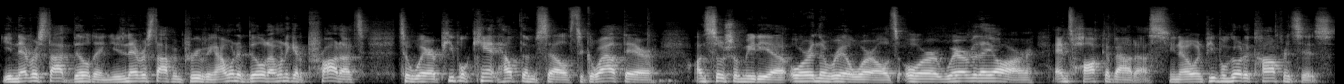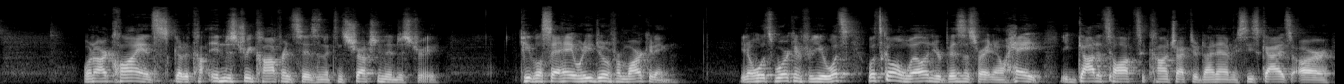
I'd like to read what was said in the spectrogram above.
you never stop building, you never stop improving. I want to build, I want to get a product to where people can't help themselves to go out there on social media or in the real world or wherever they are and talk about us. You know, when people go to conferences, when our clients go to co- industry conferences in the construction industry, people say, "Hey, what are you doing for marketing? You know, what's working for you? What's what's going well in your business right now? Hey, you got to talk to Contractor Dynamics. These guys are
